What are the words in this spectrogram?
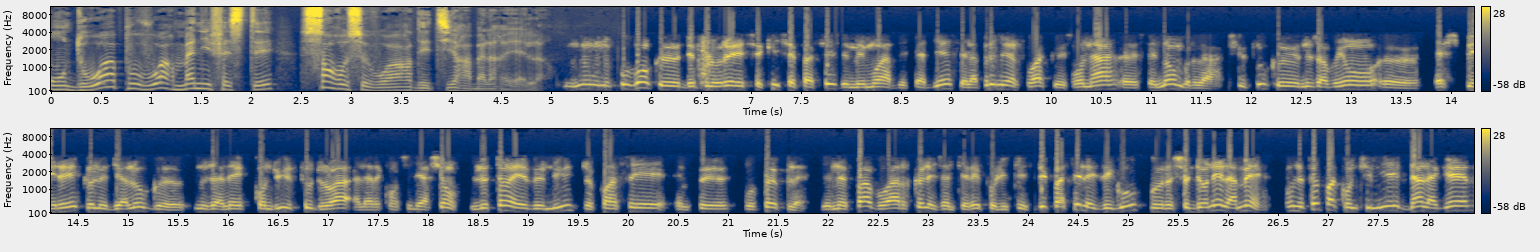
on doit pouvoir manifester sans recevoir des tirs à balles réelles. Nous ne pouvons que déplorer ce qui s'est passé de mémoire des Tchadiens. C'est la première fois qu'on a euh, ce nombre-là. Surtout que nous avions euh, espéré que le dialogue euh, nous allait conduire tout droit à la réconciliation. Le temps est venu de penser un peu au peuple, de ne pas voir que les intérêts politiques, dépasser les égaux pour se donner la main. On ne peut pas continuer dans la guerre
